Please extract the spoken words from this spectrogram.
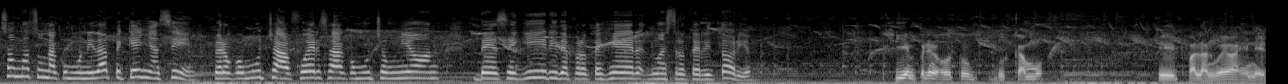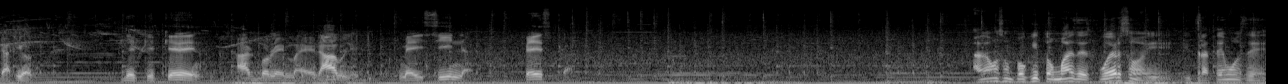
Somos una comunidad pequeña, sí, pero con mucha fuerza, con mucha unión de seguir y de proteger nuestro territorio. Siempre nosotros buscamos eh, para la nueva generación, de que queden árboles maderables, medicina, pesca. Hagamos un poquito más de esfuerzo y, y tratemos de,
